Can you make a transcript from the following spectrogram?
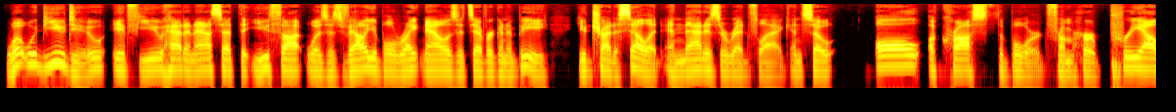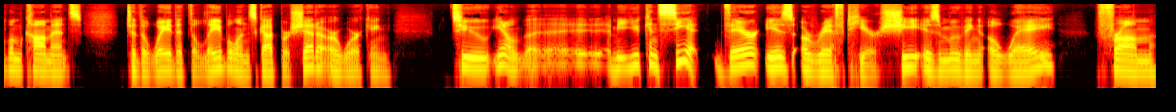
What would you do if you had an asset that you thought was as valuable right now as it's ever going to be? You'd try to sell it, and that is a red flag. And so, all across the board, from her pre album comments to the way that the label and Scott Borchetta are working, to you know uh, i mean you can see it there is a rift here she is moving away from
